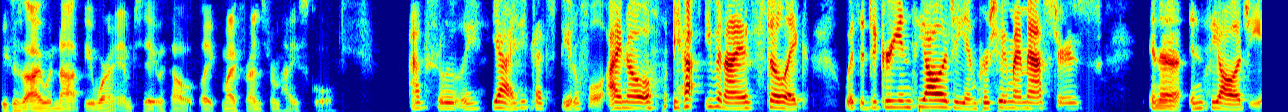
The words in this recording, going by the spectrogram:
because I would not be where I am today without like my friends from high school. Absolutely. Yeah, I think that's beautiful. I know, yeah, even I still like with a degree in theology and pursuing my master's in a in theology,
